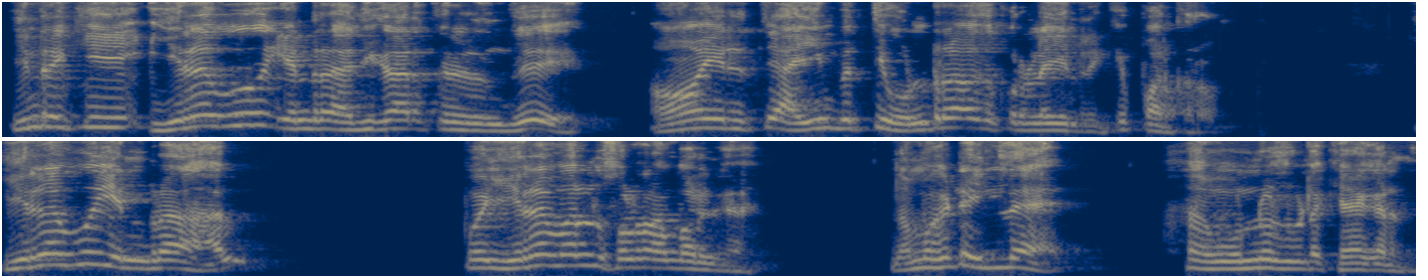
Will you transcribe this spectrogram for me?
இன்றைக்கு இரவு என்ற அதிகாரத்திலிருந்து ஆயிரத்தி ஐம்பத்தி ஒன்றாவது குரலை இன்றைக்கு பார்க்கிறோம். இரவு என்றால் இப்போ இரவல்னு சொல்கிறான் பாருங்க. நம்மக்கிட்ட இல்லை. இன்னொருக்கிட்ட கேட்கறது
